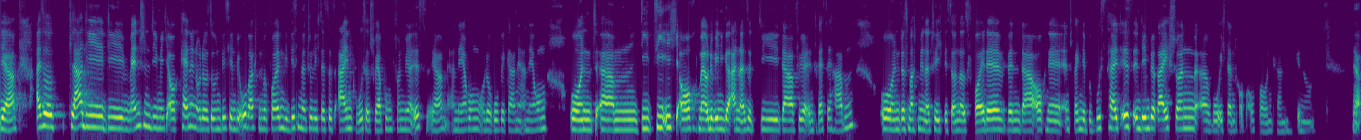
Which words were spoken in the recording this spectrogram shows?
Ja, also klar, die, die Menschen, die mich auch kennen oder so ein bisschen beobachten, verfolgen, die wissen natürlich, dass das ein großer Schwerpunkt von mir ist, ja, Ernährung oder rohvegane Ernährung. Und ähm, die ziehe ich auch mehr oder weniger an, also die dafür Interesse haben. Und das macht mir natürlich besonders Freude, wenn da auch eine entsprechende Bewusstheit ist in dem Bereich schon, äh, wo ich dann drauf aufbauen kann. Genau. Ja,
